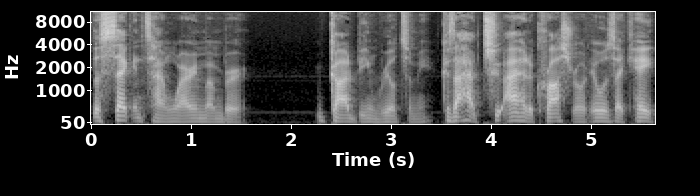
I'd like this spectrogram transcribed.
the second time where I remember God being real to me, because I had two, I had a crossroad. It was like, hey,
